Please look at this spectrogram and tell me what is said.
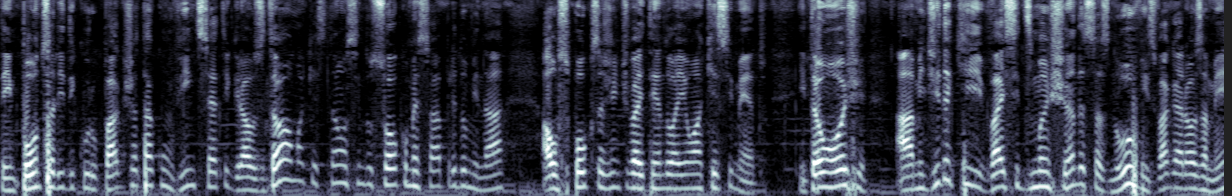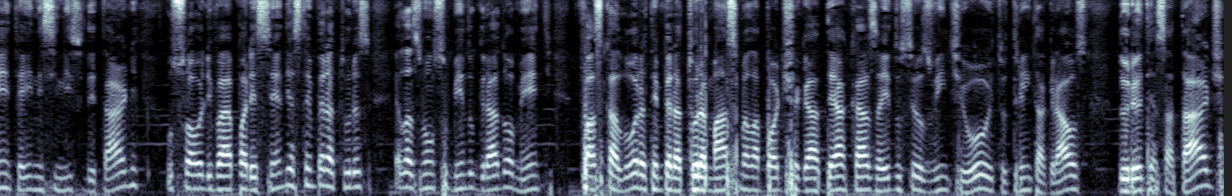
Tem pontos ali de Curupá que já está com 27 graus. Então é uma questão assim do sol começar a predominar. Aos poucos a gente vai tendo aí um aquecimento. Então hoje à medida que vai se desmanchando essas nuvens vagarosamente aí nesse início de tarde, o sol ele vai aparecendo e as temperaturas elas vão subindo gradualmente. Faz calor, a temperatura máxima ela pode chegar até a casa aí dos seus 28, 30 graus durante essa tarde.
